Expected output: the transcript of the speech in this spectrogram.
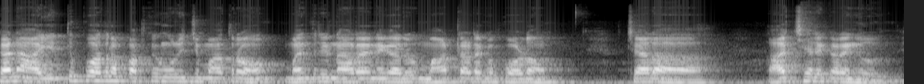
కానీ ఆ ఎత్తిపోతల పథకం గురించి మాత్రం మంత్రి నారాయణ గారు మాట్లాడకపోవడం చాలా ఆశ్చర్యకరంగా ఉంది.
